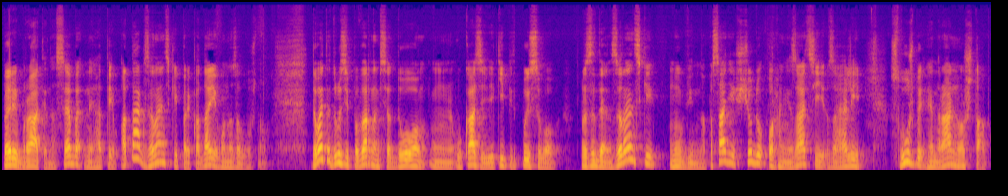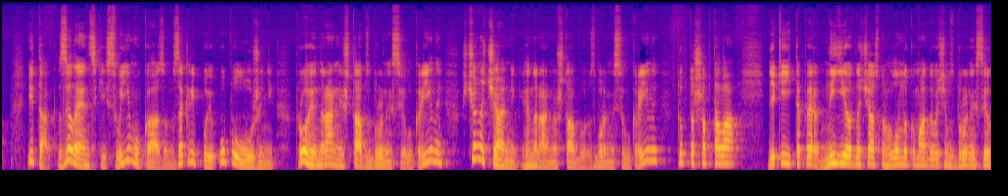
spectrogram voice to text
перебрати на себе негатив. А так Зеленський перекладає його на залужного. Давайте, друзі, повернемося до указів, які підписував президент Зеленський. Ну він на посаді щодо організації взагалі служби Генерального штабу. І так, Зеленський своїм указом закріпив у положенні про Генеральний штаб Збройних сил України, що начальник Генерального штабу Збройних сил України, тобто Шаптала, який тепер не є одночасно головнокомандувачем Збройних сил,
